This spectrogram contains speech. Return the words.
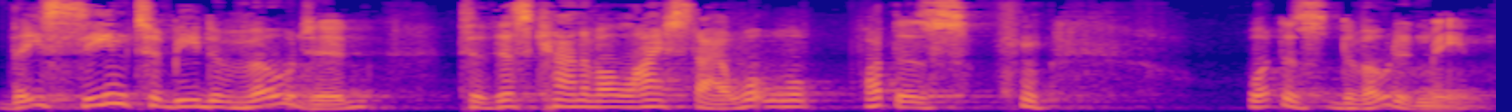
They seem to be devoted to this kind of a lifestyle. What, what does, what does devoted mean?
